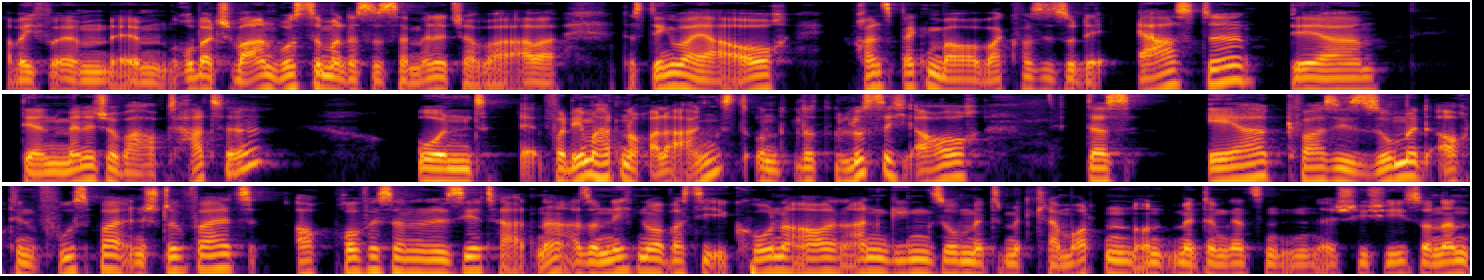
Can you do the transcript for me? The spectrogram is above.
Aber ich, ähm, ähm, Robert Schwan wusste man, dass es der Manager war. Aber das Ding war ja auch, Franz Beckenbauer war quasi so der Erste, der, der einen Manager überhaupt hatte. Und äh, vor dem hatten auch alle Angst. Und lustig auch, dass er quasi somit auch den Fußball ein Stück weit auch professionalisiert hat. Ne? Also nicht nur was die Ikone anging, so mit, mit Klamotten und mit dem ganzen äh, Shishi, sondern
